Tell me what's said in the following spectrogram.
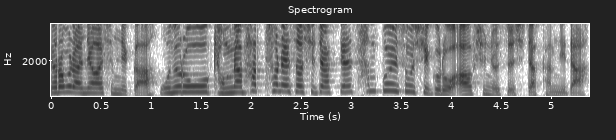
여러분 안녕하십니까? 오늘 오후 경남 합천에서 시작된 산불 소식으로 9시 뉴스 시작합니다.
